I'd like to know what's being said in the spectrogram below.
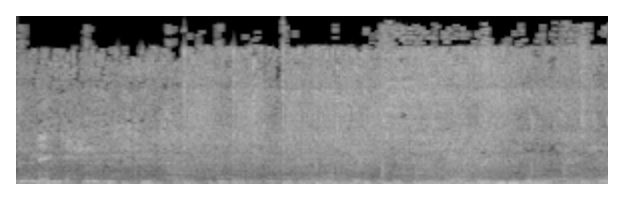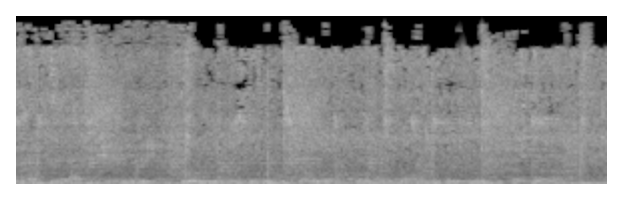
Thank you.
